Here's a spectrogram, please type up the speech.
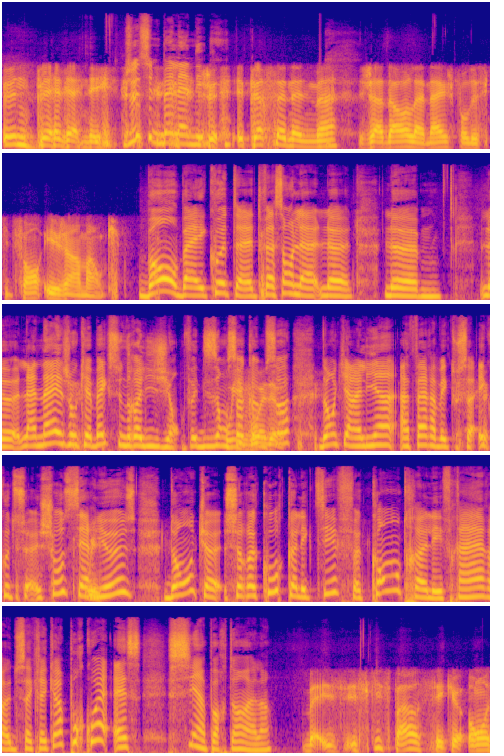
une belle année. Juste une belle année. et personnellement, j'adore la neige pour le ski de fond et j'en manque. Bon, ben écoute, euh, de toute façon, la, le, le, la neige au Québec, c'est une religion. disons ça comme ça. Donc, il y a un lien à faire avec tout ça. Écoute, chose sérieuse. Donc, ce recours collectif contre les frères du Sacré-Cœur, pourquoi est-ce si important, Alain? Ben, ce qui se passe, c'est qu'on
